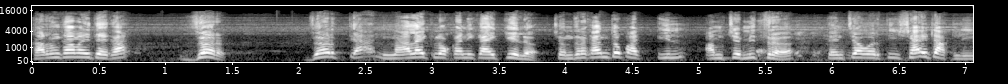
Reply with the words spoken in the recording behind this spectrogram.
कारण काय माहिती आहे का? जर जर त्या नालायक लोकांनी काय केलं चंद्रकांत पाटील आमचे मित्र त्यांच्यावरती शाय टाकली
